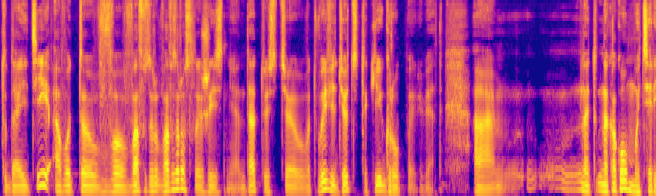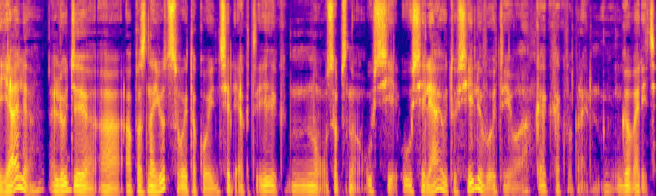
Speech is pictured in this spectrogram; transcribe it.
туда идти, а вот э, в, во, во взрослой жизни, да, то есть э, вот вы ведете такие группы, ребят. А, на, на каком материале люди а, опознают свой такой интеллект и, ну, собственно, уси, усиляют, усиливают его, как, как вы правильно говорите?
